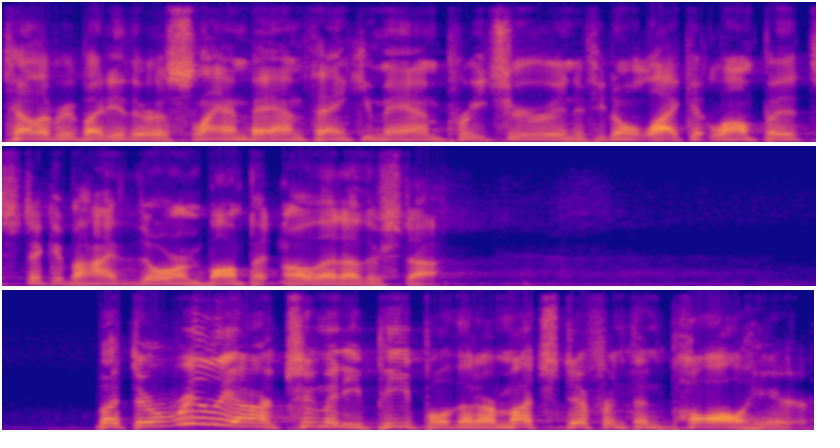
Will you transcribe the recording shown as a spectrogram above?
tell everybody they're a slam bam, thank you, ma'am, preacher, and if you don't like it, lump it, stick it behind the door and bump it and all that other stuff. But there really aren't too many people that are much different than Paul here.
